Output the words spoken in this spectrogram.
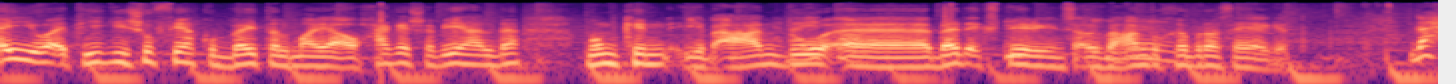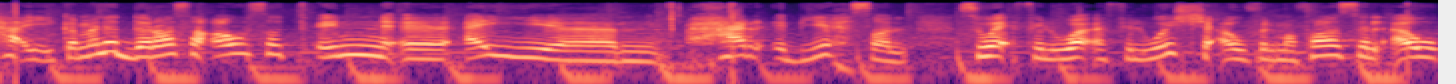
أي وقت يجي يشوف فيها كوباية المية أو حاجة شبيهة لده ممكن يبقى عنده. bad experience أو يبقى عنده خبرة سيئة جدا. ده حقيقي كمان الدراسة أوصت إن آه، أي آم، حرق بيحصل سواء في. في الوش أو في المفاصل أو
